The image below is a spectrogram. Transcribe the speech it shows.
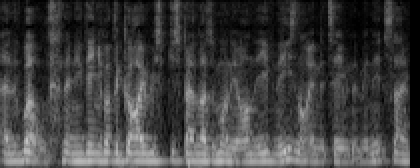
And well, then you- then you've got the guy who you spent loads of money on. Even he's not in the team at the minute. So,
